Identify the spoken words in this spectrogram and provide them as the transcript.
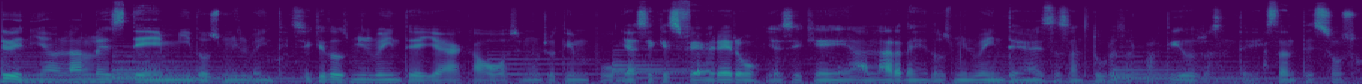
venía a hablarles de mi 2020. Sé que 2020 ya acabó hace mucho tiempo, ya sé que es febrero, ya sé que hablar de 2020 a estas alturas del partido es bastante, bastante soso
